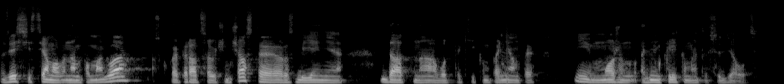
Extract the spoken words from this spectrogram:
Но здесь система нам помогла, поскольку операция очень частая, разбиение дат на вот такие компоненты, и можем одним кликом это все делать.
